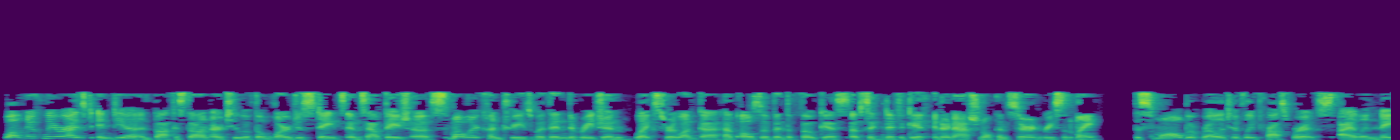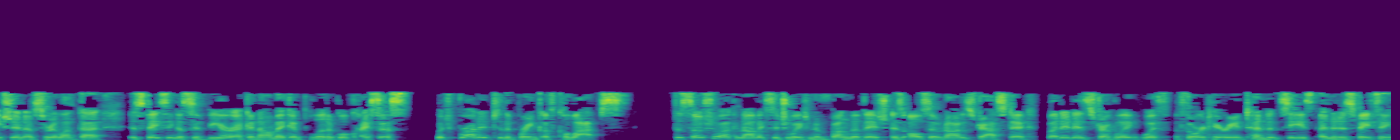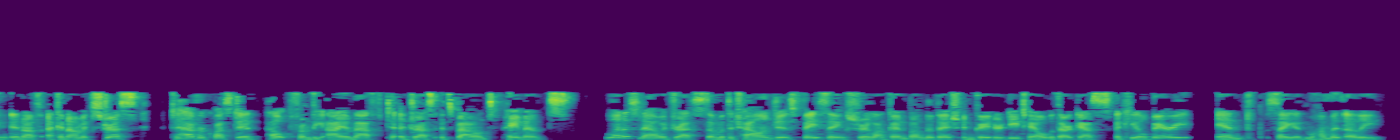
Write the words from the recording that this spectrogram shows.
While nuclearized India and Pakistan are two of the largest states in South Asia, smaller countries within the region, like Sri Lanka, have also been the focus of significant international concern recently. The small but relatively prosperous island nation of Sri Lanka is facing a severe economic and political crisis, which brought it to the brink of collapse. The socio-economic situation in Bangladesh is also not as drastic, but it is struggling with authoritarian tendencies and it is facing enough economic stress to have requested help from the IMF to address its balance payments. Let us now address some of the challenges facing Sri Lanka and Bangladesh in greater detail with our guests Akhil Bery and Syed Muhammad Ali.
